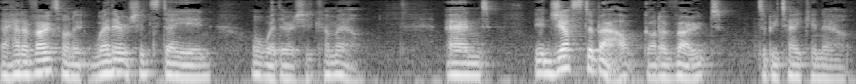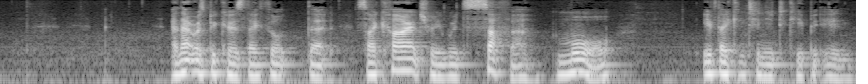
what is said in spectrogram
They had a vote on it whether it should stay in or whether it should come out. And it just about got a vote to be taken out. And that was because they thought that psychiatry would suffer more if they continued to keep it in,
